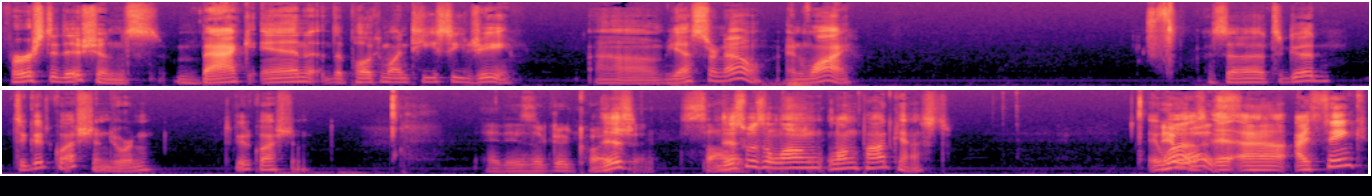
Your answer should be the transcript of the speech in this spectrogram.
first editions back in the Pokemon TCG? Um, yes or no, and why? It's a, it's a good it's a good question, Jordan. It's a good question. It is a good question. Solid this was a long long podcast. It, It was. was. Uh, I think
